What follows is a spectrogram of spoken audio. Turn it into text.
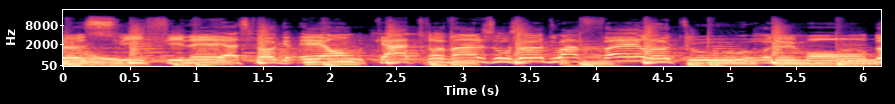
Je suis filé à Sfog et en 80 jours je dois faire le tour du monde.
